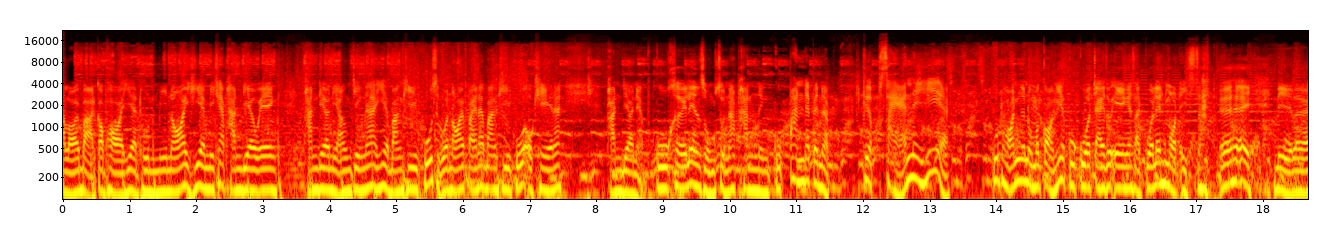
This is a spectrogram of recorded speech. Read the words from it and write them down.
500 บาทก็พอเฮียทุนมีน้อยเฮียมีแค่พันเดียวเองพันเดียวเนี่ยเอาจริงนะเฮียบางทีกูรู้สึกว่าน้อยไปนะบางทีกูโอเคนะ พันเดียวเนี่ย กูเคยเล่นสูงสุดนะพันหนึ่งกูปั้นได้เป็นแบบเกือบแสนไอ้เฮียกูถอนเงินออกมาก่อนเฮียกูกลัวใจตัวเองไอ้สัตว์กลัวเล่นหมดไอ้สัตว์เอ้ยนี่เลย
